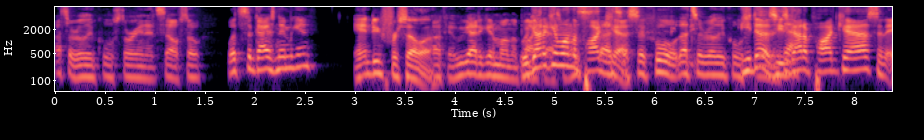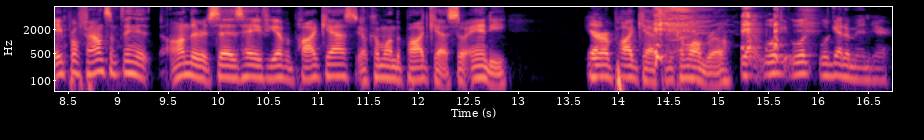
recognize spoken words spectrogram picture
that's a really cool story in itself. So, what's the guy's name again? Andy Frisella. Okay, we got to get him on the. podcast. We gotta get him on the That's- That's, podcast. that's a cool. That's a really cool. He does. story. He's Yeah. got a podcast, and April found something that on there. It says, "Hey, if you have a podcast, you'll come on the podcast." So, Andy, you're Yeah. our podcast, and come on, bro. yeah, we'll, we'll we'll get him in here.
